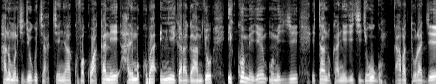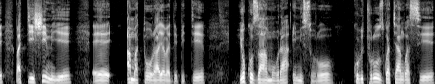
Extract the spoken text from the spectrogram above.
hano muri iki gihugu cya Kenya kuva ku wa kane harimo kuba imyigaragambyo ikomeye mu mijyi itandukanye y'iki gihugu. Aho abaturage batishimiye eh, amatora y'abadepite yo kuzamura imisoro ku bicuruzwa cyangwa se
